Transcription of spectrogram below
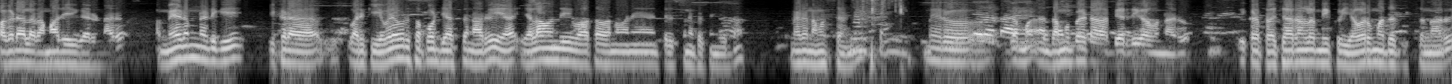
పగడాల రమాదేవి గారు ఉన్నారు. మేడం అడిగి ఇక్కడ వారికి ఎవరెవరు సపోర్ట్ చేస్తున్నారు ఎలా ఉంది వాతావరణం అని తెలుసుకునే ప్రయత్నం చేద్దాం. మేడం నమస్తే అండి. మీరు దమ్మ దమ్మపేట అభ్యర్థిగా ఉన్నారు. ఇక్కడ ప్రచారంలో మీకు ఎవరు మద్దతు ఇస్తున్నారు?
